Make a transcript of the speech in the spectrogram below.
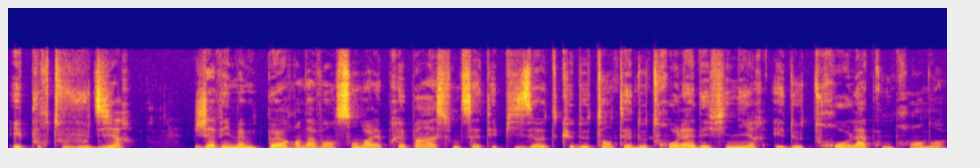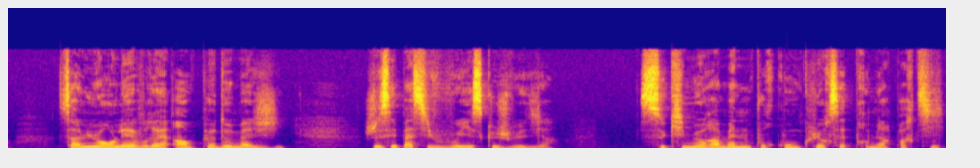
Et pour tout vous dire, j'avais même peur en avançant dans la préparation de cet épisode que de tenter de trop la définir et de trop la comprendre, ça lui enlèverait un peu de magie. Je sais pas si vous voyez ce que je veux dire. Ce qui me ramène pour conclure cette première partie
